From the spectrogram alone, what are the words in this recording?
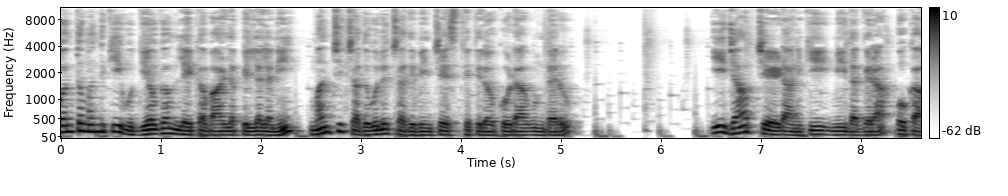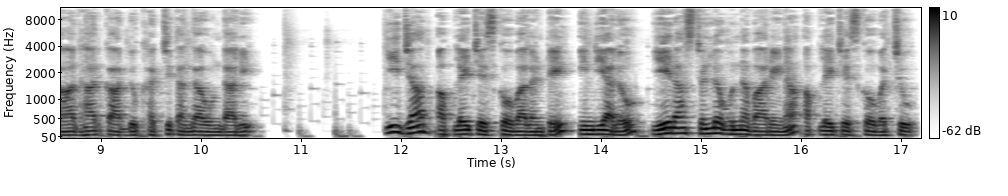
కొంతమందికి ఉద్యోగం లేక వాళ్ళ పిల్లలని మంచి చదువులు చదివించే స్థితిలో కూడా ఉండరు. ఈ జాబ్ చేయడానికి మీ దగ్గర ఒక ఆధార్ కార్డు ఖచ్చితంగా ఉండాలి. ఈ జాబ్ అప్లై చేసుకోవాలంటే ఇండియాలో ఏ రాష్ట్రంలో ఉన్న వారైనా అప్లై చేసుకోవచ్చు.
